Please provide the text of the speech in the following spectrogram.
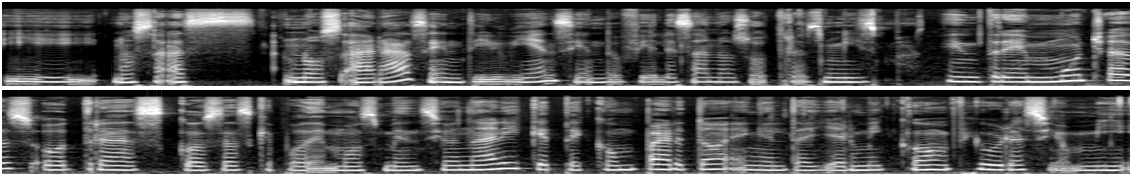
y nos, hará sentir bien siendo fieles a nosotras mismas. Entre muchas otras cosas que podemos mencionar y que te comparto en el taller Mi configuración, mi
